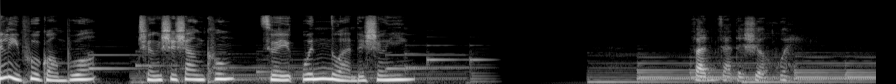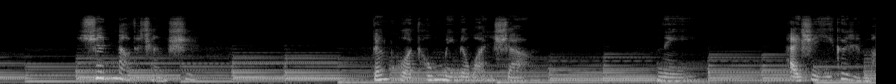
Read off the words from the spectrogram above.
里铺广播，城市上空最温暖的声音。繁杂的社会，喧闹的城市，灯火通明的晚上，你还是一个人吗？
